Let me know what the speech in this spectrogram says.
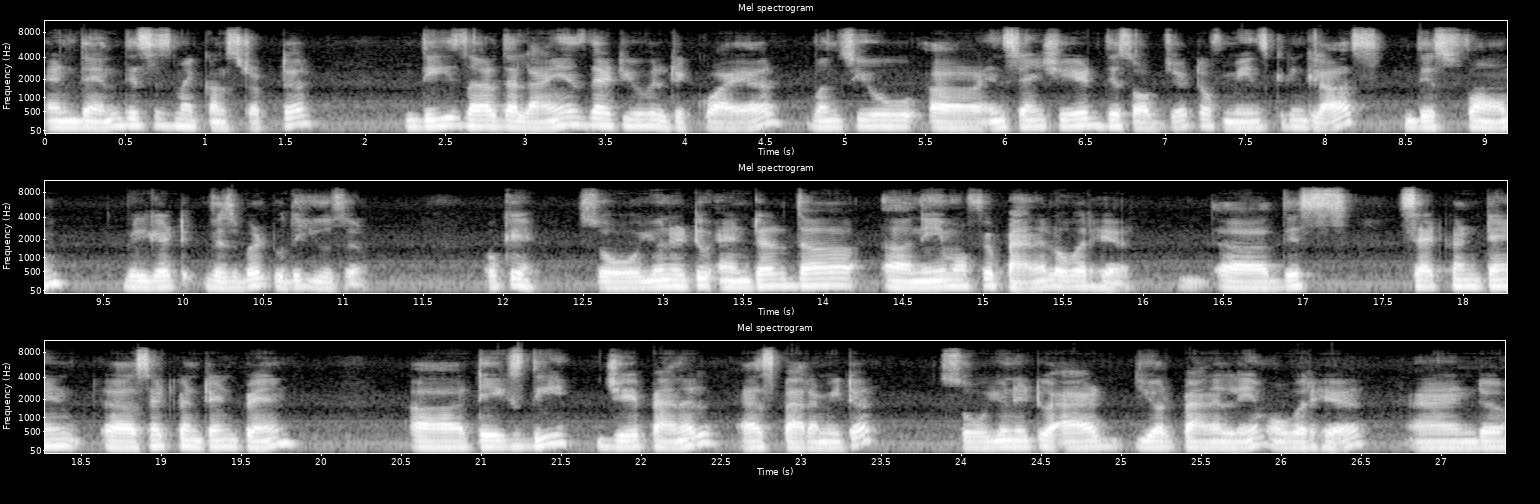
and then this is my constructor these are the lines that you will require once you uh, instantiate this object of main screen class. This form will get visible to the user. Okay so you need to enter the uh, name of your panel over here. Uh, this set content uh, set content pane uh, takes the j panel as parameter. So you need to add your panel name over here and uh,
